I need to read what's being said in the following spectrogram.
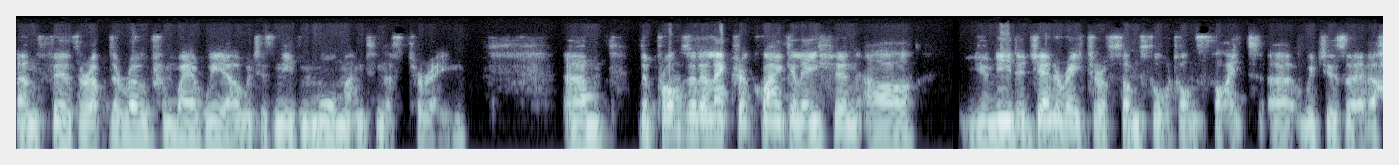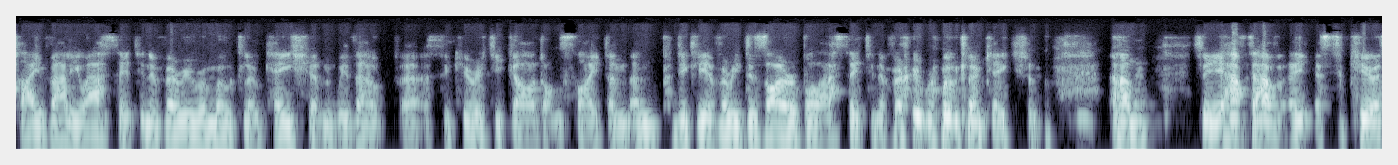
um, further up the road from where we are, which is an even more mountainous terrain. Um, the problems with electrocoagulation are you need a generator of some sort on site, uh, which is a, a, high value asset in a very remote location without uh, a security guard on site, and, and, particularly a very desirable asset in a very remote location. Um, so you have to have a, a secure, a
